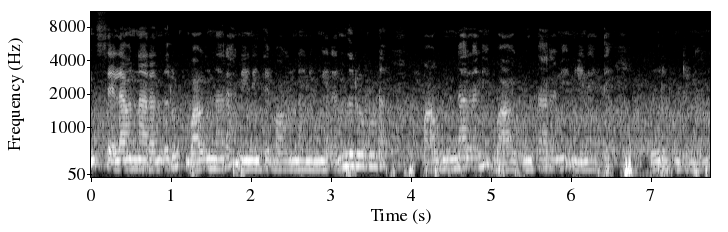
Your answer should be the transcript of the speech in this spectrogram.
ఫ్రెండ్స్ ఎలా ఉన్నారు అందరూ? బాగున్నారా? నేనైతే బాగున్నాను. మీరందరూ కూడా బాగుండాలని బాగుంటారని నేనైతే కోరుకుంటున్నాను.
